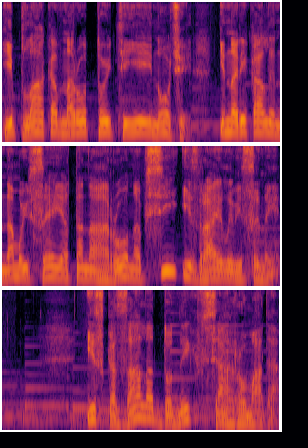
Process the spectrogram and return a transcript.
І плакав народ той тієї ночі, і нарікали на Мойсея та на Аарона всі Ізраїлеві сини. І сказала до них вся громада:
